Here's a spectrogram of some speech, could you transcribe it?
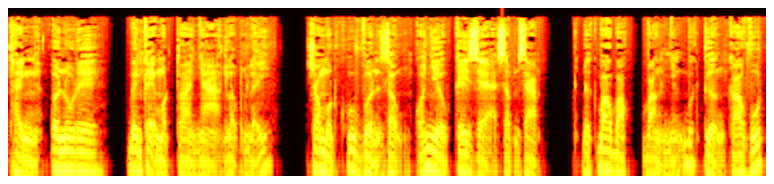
thành Honore, bên cạnh một tòa nhà lộng lẫy, trong một khu vườn rộng có nhiều cây rẻ rậm rạp, được bao bọc bằng những bức tường cao vút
